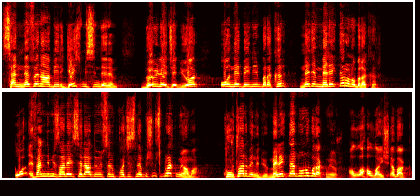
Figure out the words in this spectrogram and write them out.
sen ne fena bir geçmişsin derim. Böylece diyor o ne beni bırakır ne de melekler onu bırakır. O Efendimiz Aleyhisselatü Vesselam'ın paçasına yapışmış bırakmıyor ama. Kurtar beni diyor. Melekler de onu bırakmıyor. Allah Allah işe bak.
